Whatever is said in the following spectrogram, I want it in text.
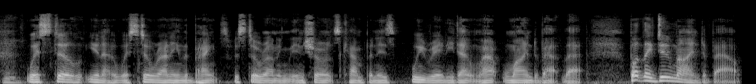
mm. we're still, you know, we're still running the banks, we're still running the insurance companies. We really don't mind about that. What they do mind about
